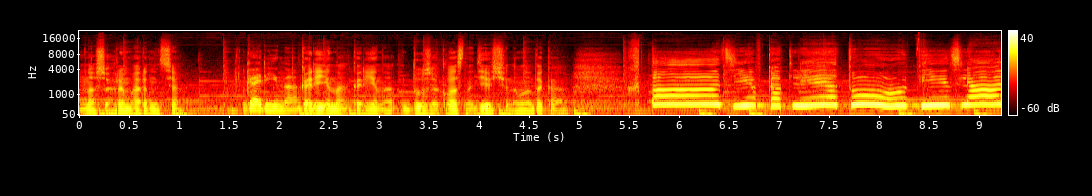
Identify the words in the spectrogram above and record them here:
наша гримерниця Каріна. Каріна, Каріна, дуже класна дівчина. Вона така. Хто з'їв котлету після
